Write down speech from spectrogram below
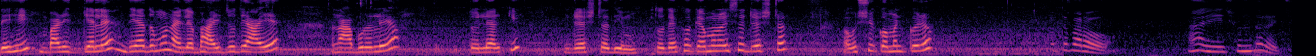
দেখি বাড়িতে গেলে দিয়া দেবো, নাইলে ভাই যদি আয়ে না বুড়ে লইয়া তৈলে আর কি ড্রেসটা দিম। তো দেখো কেমন হয়েছে ড্রেসটা? অবশ্যই কমেন্ট করো। করতে পারো। হ্যাঁ এই সুন্দর হয়েছে।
